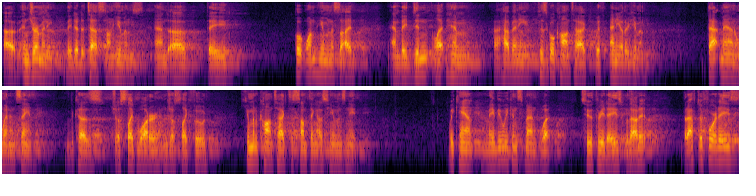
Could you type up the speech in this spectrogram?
Uh, in Germany, they did a test on humans, and uh, they put one human aside, and they didn't let him uh, have any physical contact with any other human that man went insane because just like water and just like food, human contact is something us humans need. We can't, maybe we can spend, what, two, three days without it, but after four days,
